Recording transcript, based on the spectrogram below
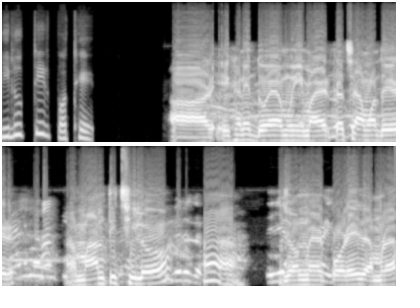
বিলুপ্তির পথে। আর এখানে দয়াময়ী মায়ের কাছে আমাদের মানতি ছিল হ্যাঁ জন্মের পরে আমরা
